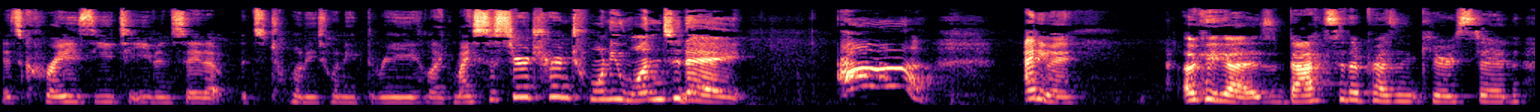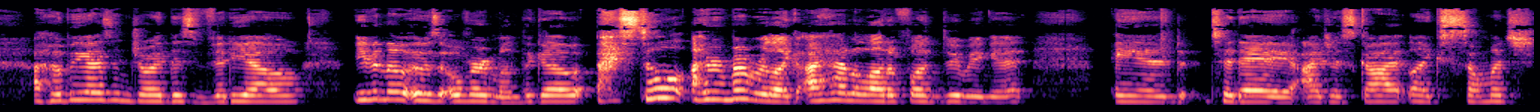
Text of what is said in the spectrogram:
It's crazy to even say that it's 2023. Like my sister turned 21 today. Ah! Anyway, Okay guys, back to the present Kiersten. I hope you guys enjoyed this video even though it was over a month ago, I still, I remember like I had a lot of fun doing it. And today I just got like so much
